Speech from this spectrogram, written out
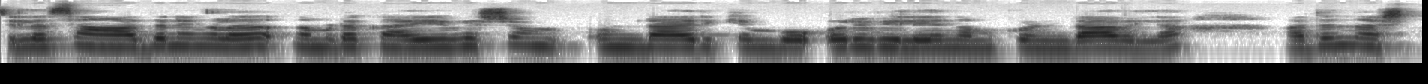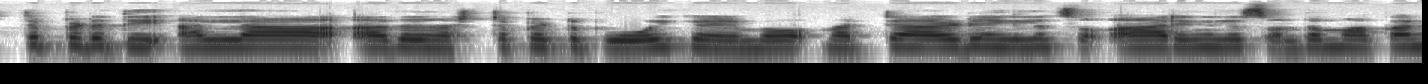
ചില സാധനങ്ങൾ നമ്മുടെ കൈവശം ഉണ്ടായിരിക്കുമ്പോൾ ഒരു വിലയും നമുക്ക് ഉണ്ടാവില്ല. അത് നഷ്ടപ്പെടുത്തി അല്ല അത് നഷ്ടപ്പെട്ടു പോയി കഴിയുമ്പോൾ മറ്റാരുടെയെങ്കിലും ആരെങ്കിലും സ്വന്തമാക്കാൻ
